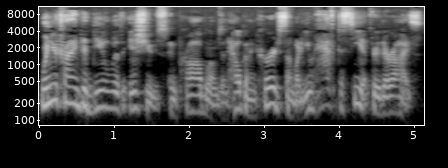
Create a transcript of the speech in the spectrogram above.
When you're trying to deal with issues and problems and help and encourage somebody, you have to see it through their eyes.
